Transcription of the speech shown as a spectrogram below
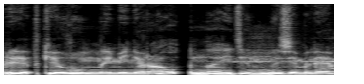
Редкий лунный минерал найден на Земле.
